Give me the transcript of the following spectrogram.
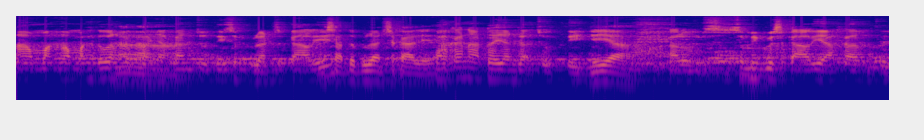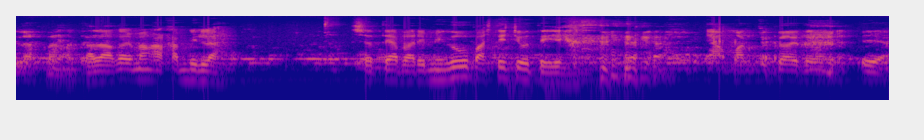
amah-amah itu kan Nah. kebanyakan cuti sebulan sekali. satu bulan sekali Bahkan ada yang nggak cuti. iya Kalau seminggu sekali alhamdulillah Ya, kalau aku emang alhamdulillah setiap hari minggu pasti cuti. Nyaman juga itu. Iya.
